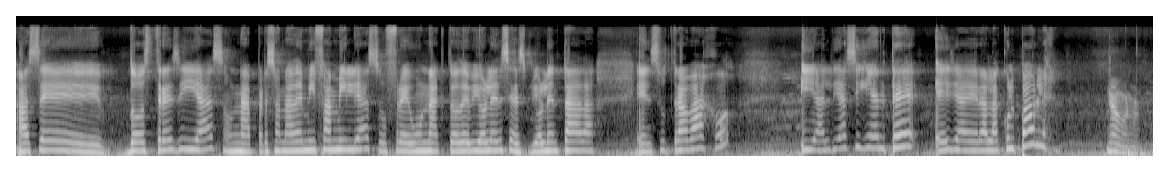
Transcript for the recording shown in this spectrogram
Hace dos, tres días una persona de mi familia sufre un acto de violencia, es violentada en su trabajo y al día siguiente ella era la culpable. No, bueno.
